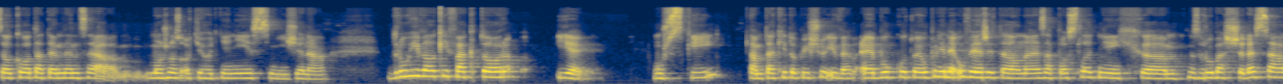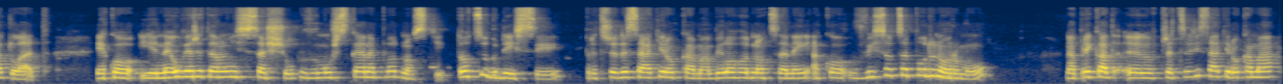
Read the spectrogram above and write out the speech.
celkovo ta tendence a možnost otěhotnění je snížená. Druhý velký faktor je mužský, tam taky to píšu i ve e-booku, to je úplně neuvěřitelné za posledních ehm, zhruba 60 let, jako je neuvěřitelný sešup v mužské neplodnosti. To, co kdysi před 60 rokama bylo hodnocené jako vysoce pod normu, například eh, před 60 rokama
